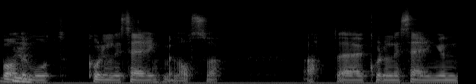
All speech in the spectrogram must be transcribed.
Både Mm. mot kolonisering, men også at uh, koloniseringen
